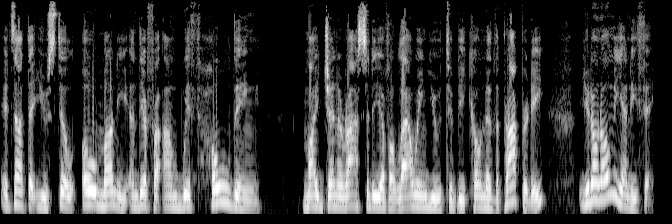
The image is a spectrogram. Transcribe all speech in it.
It's not that you still owe money and therefore I'm withholding my generosity of allowing you to be Kona the property. You don't owe me anything.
